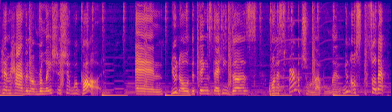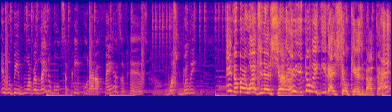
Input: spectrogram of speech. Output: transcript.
him having a relationship with God and you know the things that he does on a spiritual level and you know so that it will be more relatable to people that are fans of his what's really Ain't nobody watching that show. Uh-uh. Ain't nobody that show cares about that.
